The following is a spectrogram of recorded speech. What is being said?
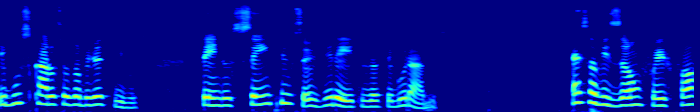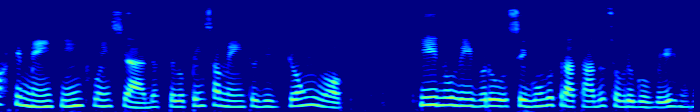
e buscar os seus objetivos, tendo sempre os seus direitos assegurados. Essa visão foi fortemente influenciada pelo pensamento de John Locke, que no livro Segundo Tratado sobre o Governo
